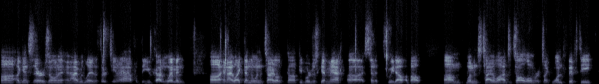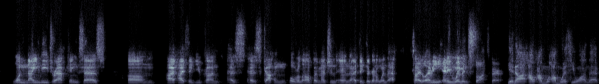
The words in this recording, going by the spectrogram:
uh, against Arizona, and I would lay the 13 and a half with the UConn women. Uh, and I like them to win the title. Uh, people are just getting mad. Uh, I sent a tweet out about um, women's title odds. It's all over. It's like 150, 190 DraftKings has. Um, I, I think UConn has has gotten over the hump I mentioned, and I think they're going to win that title. Any any women's thoughts, Bear? You know, I, I'm I'm with you on that.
